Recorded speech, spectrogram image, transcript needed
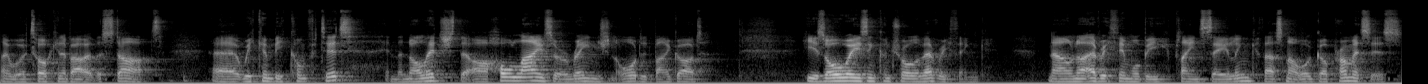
like we were talking about at the start. Uh, we can be comforted in the knowledge that our whole lives are arranged and ordered by God. He is always in control of everything. Now, not everything will be plain sailing, that's not what God promises.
